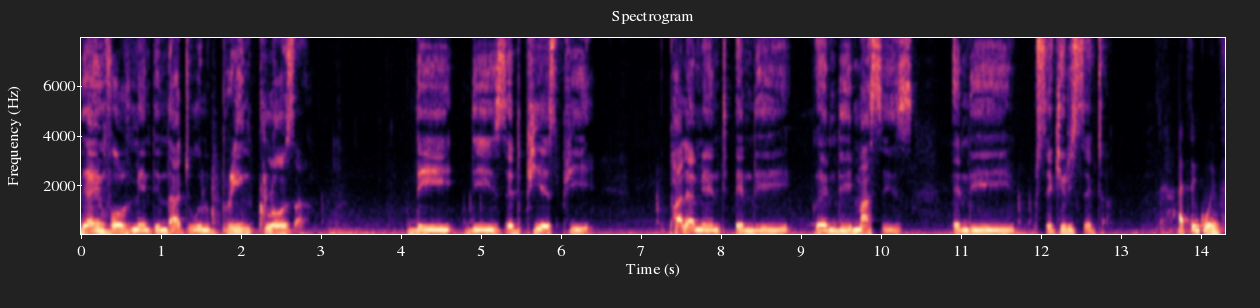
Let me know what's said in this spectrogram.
their involvement in that will bring closer the the ZPSP parliament and the and the masses and the security sector I think we've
